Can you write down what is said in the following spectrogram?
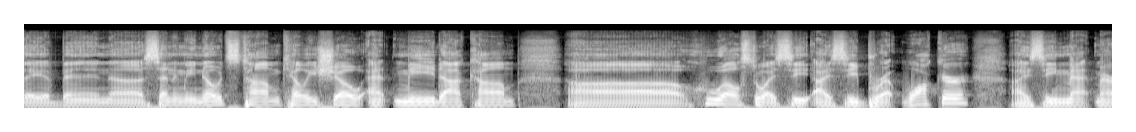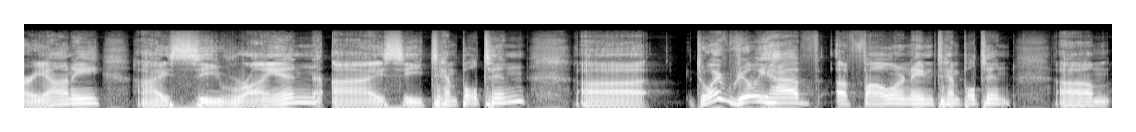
They have been uh, sending me notes, Tom Kelly Show at me.com. Uh, who else do I see? I see Brett Walker. I see Matt Mariani. I see Ryan. I see Templeton. Uh, do I really have a follower named Templeton? Um,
